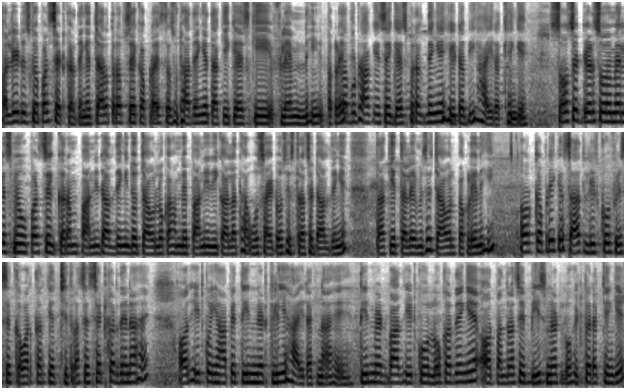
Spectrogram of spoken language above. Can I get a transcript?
और लीड उसके ऊपर सेट कर देंगे। चारों तरफ़ से कपड़ा इस तरह से उठा देंगे ताकि गैस की फ्लेम नहीं पकड़े। अब उठा के इसे गैस पर रख देंगे हीट अभी हाई रखेंगे। सौ से डेढ़ सौ इसमें ऊपर से गर्म पानी डाल देंगे। जो चावलों का हमने पानी निकाला था, वो साइडों से इस तरह से डाल देंगे ताकि तले में से चावल पकड़े नहीं। और कपड़े के साथ लीड को फिर से कवर करके अच्छी तरह से सेट कर देना है। और हीट को यहाँ पे तीन मिनट के लिए हाई रखना है। तीन मिनट बाद हीट को लो कर देंगे और पंद्रह से बीस मिनट लो हीट पर रखेंगे।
